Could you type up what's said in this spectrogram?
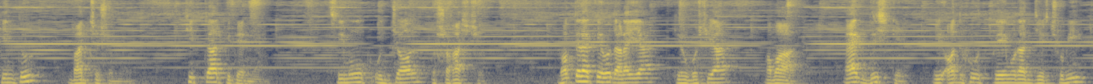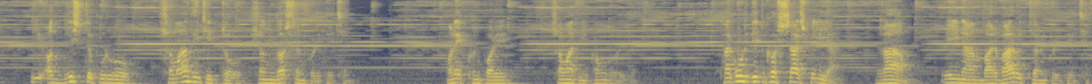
কিন্তু বাহ্যশূন্য চিত্রার্পিতের ন্যায়। শ্রীমুখ উজ্জ্বল ও সহাস্য। ভক্তেরা কেহ দাঁড়াইয়া কেউ বসিয়া অবাক। এক দৃষ্টে এই অদ্ভুত প্রেমরাজ্যের ছবি, এই অদৃষ্টপূর্ব সমাধিচিত্র সন্দর্শন করিতেছেন। অনেকক্ষণ পরে সমাধি ভঙ্গ হইল। ঠাকুর দীর্ঘশ্বাস ফেলিয়া রাম এই নাম বারবার উচ্চারণ করিতেছেন।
